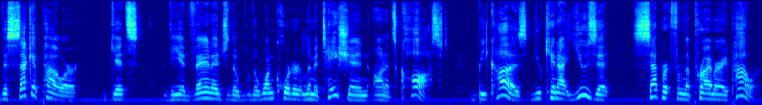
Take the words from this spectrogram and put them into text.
the second power gets the advantage, the, the one quarter limitation on its cost because you cannot use it separate from the primary power.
